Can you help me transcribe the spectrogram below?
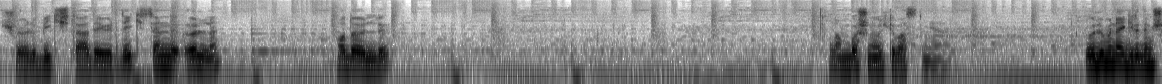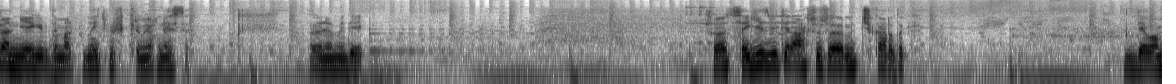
Şöyle bir kişi daha devirdik. Sen de öl lan. O da öldü. Lan boşuna ulti bastım ya. Ölümüne girdim şu an niye girdim hakkında hiçbir fikrim yok neyse. Önemli değil. Şu an 8 bitin aksesuarını çıkardık. Devam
